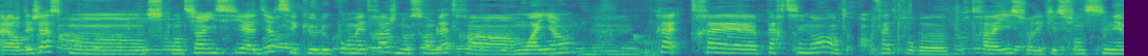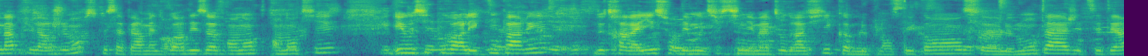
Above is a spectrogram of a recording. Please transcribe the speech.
Alors déjà, ce qu'on tient ici à dire, c'est que le court métrage nous semble être un moyen très pertinent en, fait pour euh, pour travailler sur les questions de cinéma plus largement, parce que ça permet de voir des œuvres en, en- en entier et aussi de pouvoir les comparer, de travailler sur des motifs cinématographiques comme le plan séquence, euh, le montage, etc.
